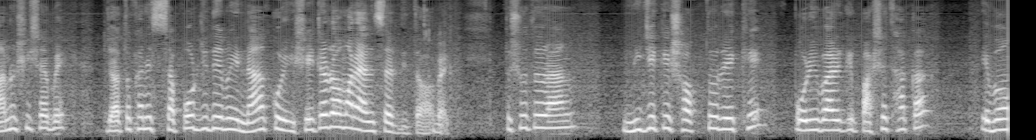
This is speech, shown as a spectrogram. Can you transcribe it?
মানুষ হিসাবে যতখানি সাপোর্ট যদি আমি না করি সেটারও আমার অ্যান্সার দিতে হবে। তো সুতরাং নিজেকে শক্ত রেখে পরিবারকে পাশে থাকা এবং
